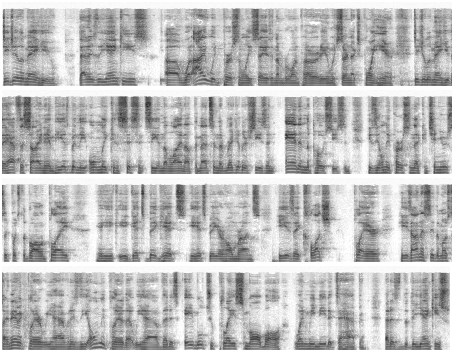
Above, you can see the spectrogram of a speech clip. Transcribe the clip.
DJ LeMahieu. That is the Yankees. Uh, what I would personally say is a number one priority, and which is our next point here. DJ LeMahieu, they have to sign him. He has been the only consistency in the lineup, and that's in the regular season and in the postseason. He's the only person that continuously puts the ball in play. He, he gets big hits. He hits bigger home runs. He is a clutch player. He's honestly the most dynamic player we have, and he's the only player that we have that is able to play small ball when we need it to happen. That is the, the Yankees'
